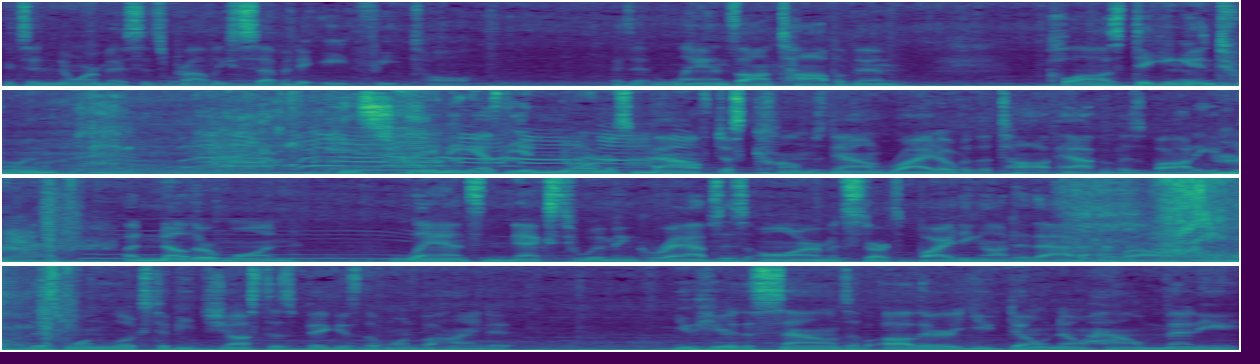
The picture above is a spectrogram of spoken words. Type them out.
It's enormous. It's probably seven to eight feet tall. As it lands on top of him, claws digging into him, He's screaming as the enormous mouth just comes down right over the top half of his body. Another one lands next to him and grabs his arm and starts biting onto that as well. This one looks to be just as big as the one behind it. You hear the sounds of other, you don't know how many,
